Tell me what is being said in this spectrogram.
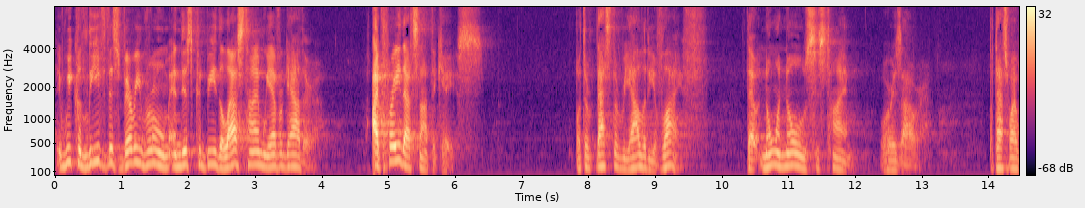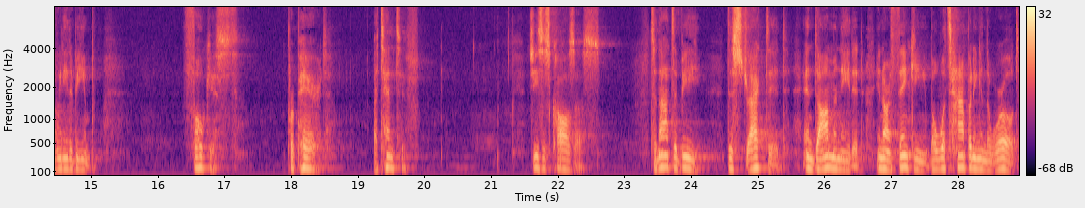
If we could leave this very room and this could be the last time we ever gather. I pray that's not the case. But the, that's the reality of life, that no one knows his time or his hour. But that's why we need to be focused, prepared, attentive. Jesus calls us to not to be distracted and dominated in our thinking about what's happening in the world,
